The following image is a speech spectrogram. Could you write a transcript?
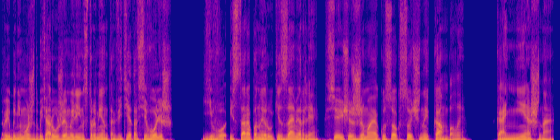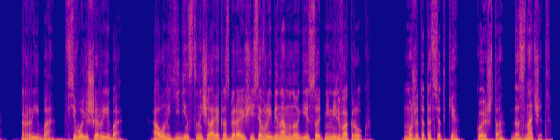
Рыба не может быть оружием или инструментом, ведь это всего лишь... Его исцарапанные руки замерли, все еще сжимая кусок сочной камбалы. Конечно! Рыба! Всего лишь рыба! А он единственный человек, разбирающийся в рыбе на многие сотни миль вокруг. Может, это все-таки кое-что да значит?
